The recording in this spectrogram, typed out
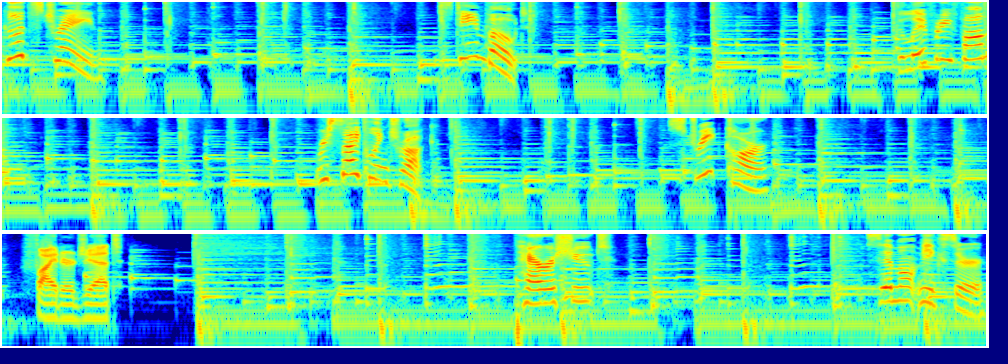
Goods train. Steamboat. Delivery farm. Recycling truck. Streetcar. Fighter jet. Parachute. Cement mixer.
